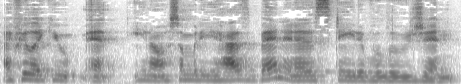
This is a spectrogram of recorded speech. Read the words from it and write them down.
I feel like you, and you know, somebody has been in a state of illusion.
